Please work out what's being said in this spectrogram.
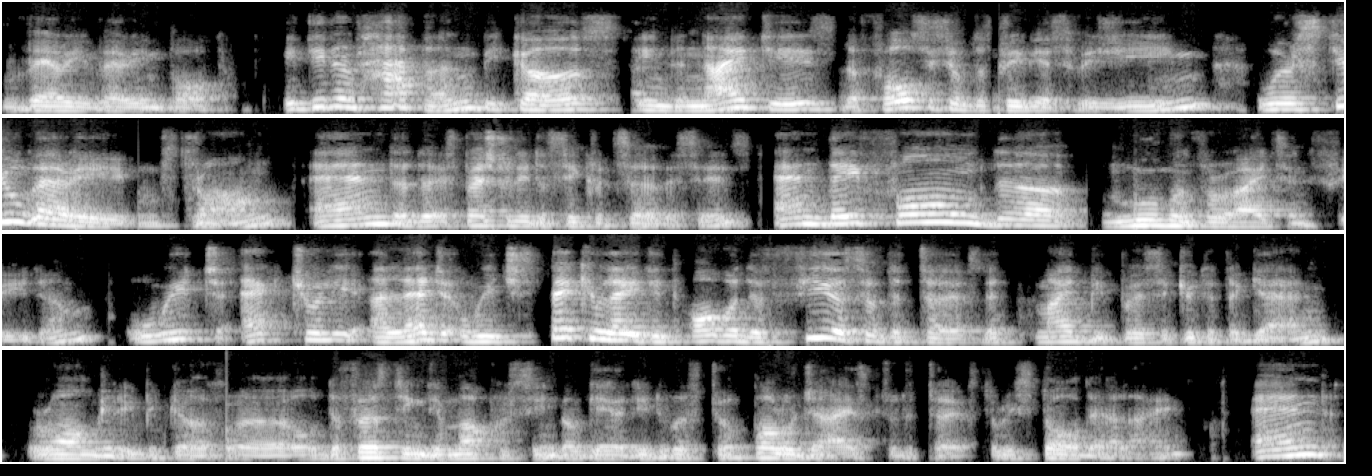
very, very important. It didn't happen because in the 90s, the forces of the previous regime were still very strong, and especially the secret services. And they formed the Movement for Rights and Freedom, which actually alleged, which speculated over the fears of the Turks that might be persecuted again, wrongly, because uh, the first thing democracy in Bulgaria did was to apologize to the Turks to restore their life. And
